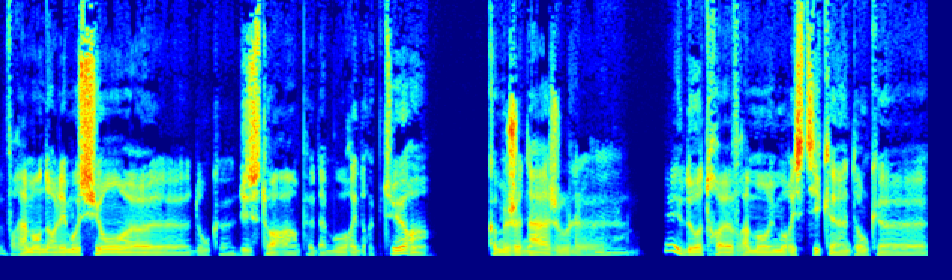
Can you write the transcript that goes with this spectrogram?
vraiment dans l'émotion, euh, donc euh, des histoires un peu d'amour et de rupture, comme Jeune âge ou le Mm. et d'autres euh, vraiment humoristiques. hein. Donc euh,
